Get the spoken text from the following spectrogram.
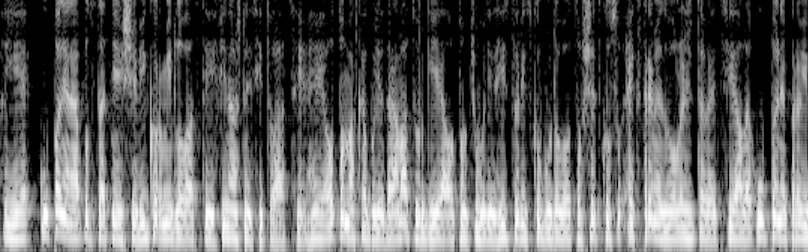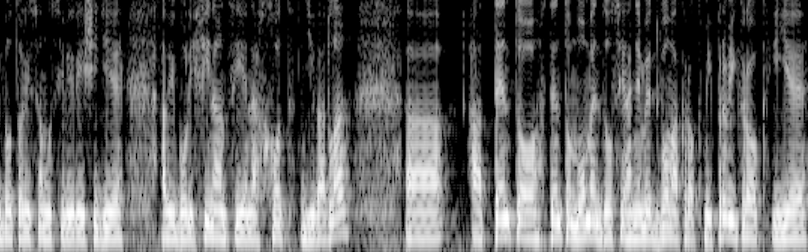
je úplne najpodstatnejšie vykormidlovať z tej finančnej situácie. Hej, o tom, aká bude dramaturgia, o tom, čo bude s historickou budovou, to všetko sú extrémne dôležité veci, ale úplne prvý bod, ktorý sa musí vyriešiť, je, aby boli financie na chod divadla. A, a tento, tento moment dosiahneme dvoma krokmi. Prvý krok je e,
